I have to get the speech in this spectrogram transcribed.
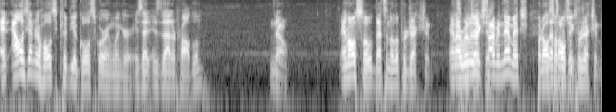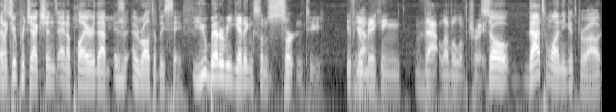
And Alexander Holtz could be a goal-scoring winger. Is that is that a problem? no. And also, that's another projection. And It's I really like Simon Nemec, but also that's also projection. That's Like, two projections and a player that is relatively safe. you better be getting some certainty if you're Yeah. making that level of trade. So that's one you can throw out.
